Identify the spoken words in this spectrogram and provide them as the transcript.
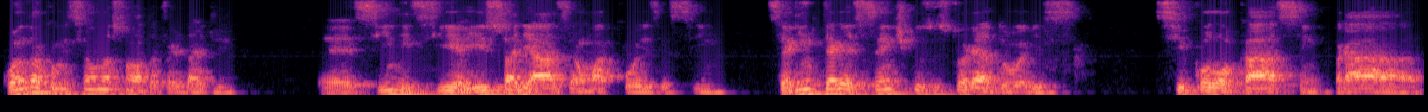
Quando a Comissão Nacional da Verdade é, se inicia, isso, aliás, é uma coisa assim Seria interessante que os historiadores se colocassem para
